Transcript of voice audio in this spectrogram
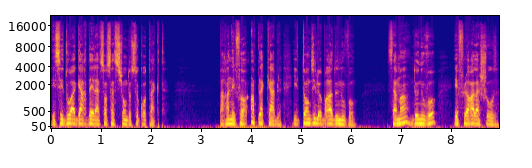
Et ses doigts gardaient la sensation de ce contact. Par un effort implacable, il tendit le bras de nouveau. Sa main, de nouveau, effleura la chose,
